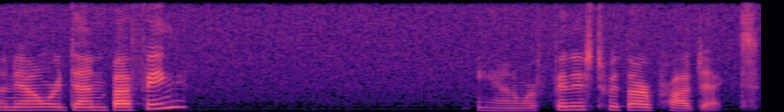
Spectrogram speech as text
So now we're done buffing and we're finished with our project.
